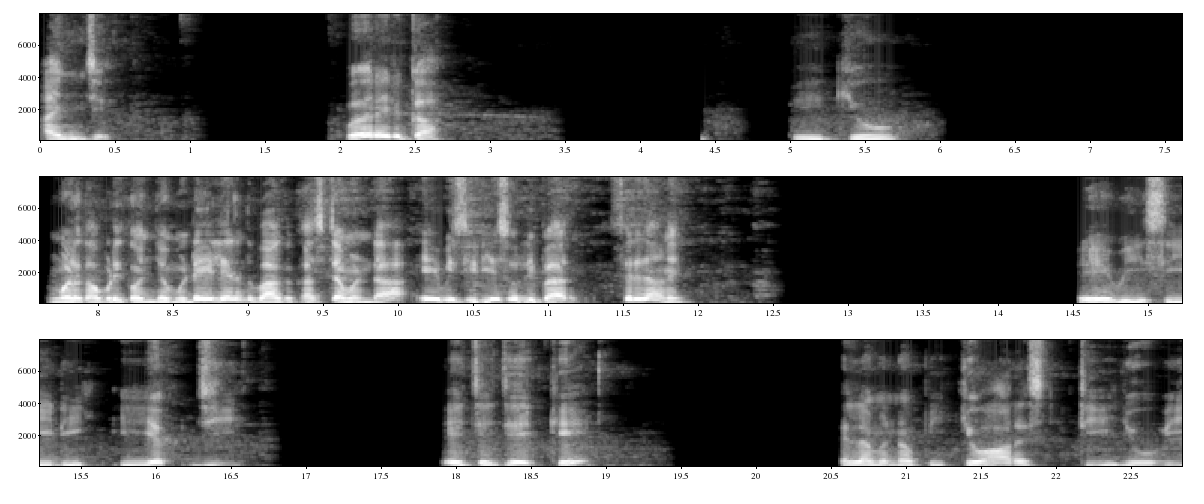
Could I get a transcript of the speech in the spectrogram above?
அஞ்சு. வேற இருக்கா? பிக்யூ உங்களுக்கு அப்படி கொஞ்சம் இடையில இருந்து பார்க்க கஷ்டம்டா. ஏபிசிடியை சொல்லி பாருங்க. சரிதானே? ஏபிசிடி இஎஃப்ஜி ஹெச்ஐஜேகே எல்லாம் என்ன? பிக்யூ R S T U V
